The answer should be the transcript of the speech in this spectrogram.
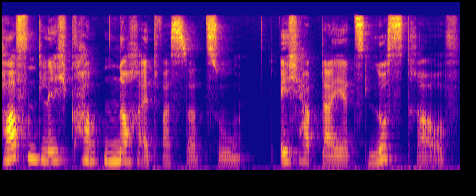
hoffentlich kommt noch etwas dazu ich habe da jetzt Lust drauf.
